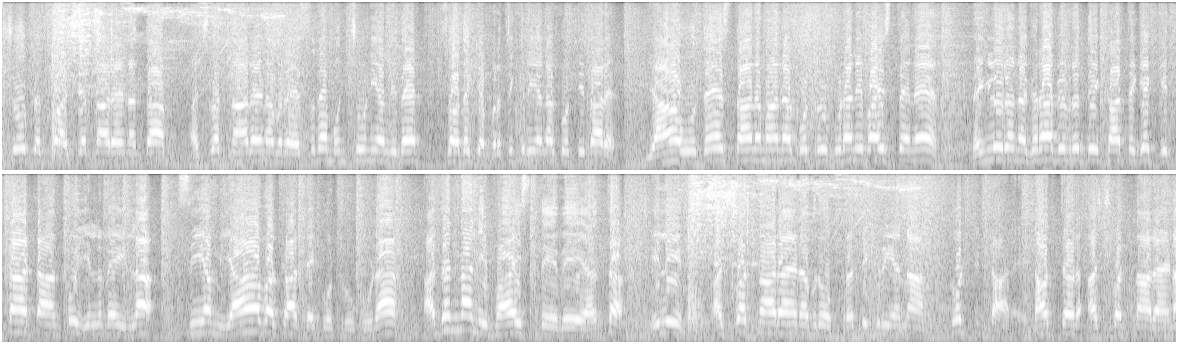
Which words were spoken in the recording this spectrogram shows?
ಅಶೋಕ್ ಅಥವಾ ಅಶ್ವಥ್ ನಾರಾಯಣ್ ಅಂತ. ಅಶ್ವಥ್ ನಾರಾಯಣ್ ಅವರ ಹೆಸರೇ ಮುಂಚೂಣಿಯಲ್ಲಿದೆ. ಸೊ ಅದಕ್ಕೆ ಪ್ರತಿಕ್ರಿಯೆಯನ್ನ ಕೊಟ್ಟಿದ್ದಾರೆ. ಯಾವುದೇ ಸ್ಥಾನಮಾನ ಕೊಟ್ಟರು ಕೂಡ ನಿಭಾಯಿಸ್ತೇನೆ. ಬೆಂಗಳೂರು ನಗರಾಭಿವೃದ್ಧಿ ಖಾತೆಗೆ ಕಿತ್ತಾಟ ಅಂತೂ ಇಲ್ಲವೇ ಇಲ್ಲ. ಸಿಎಂ ಯಾವ ಖಾತೆ ಕೊಟ್ಟರು ಕೂಡ ಅದನ್ನ ನಿಭಾಯಿಸ್ತೇವೆ ಅಂತ ಇಲ್ಲಿ ಅಶ್ವಥ್ ನಾರಾಯಣ ಅವರು ಪ್ರತಿಕ್ರಿಯೆಯನ್ನ ಕೊಟ್ಟಿದ್ದಾರೆ. ಡಾಕ್ಟರ್ ಅಶ್ವಥ್ ನಾರಾಯಣ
